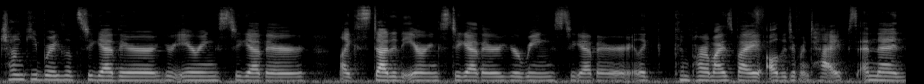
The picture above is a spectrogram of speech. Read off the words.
chunky bracelets together, your earrings together, like studded earrings together, your rings together, like compartmentalized by all the different types, and then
